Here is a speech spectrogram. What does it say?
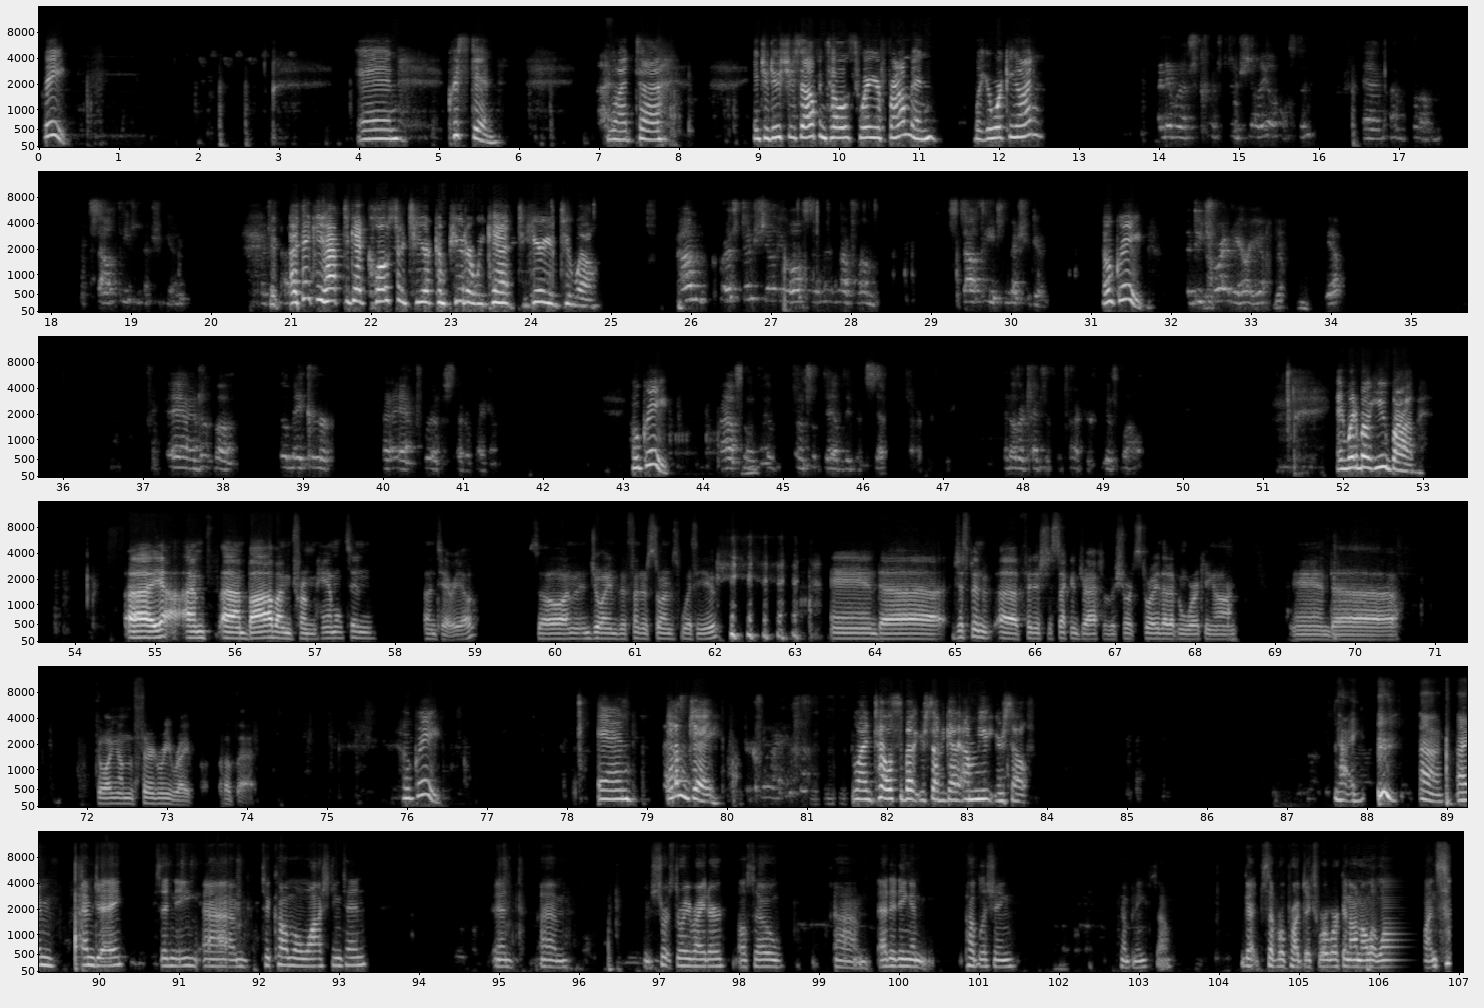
Great. And Kristen, you want to introduce yourself and tell us where you're from and what you're working on? My name is Kristen Shelley Olson, and I'm from Southeast Michigan. I think you have to get closer to your computer. We can't hear you too well. I'm Kristen Shelley Olson, and I'm from Southeast Michigan, Oh, great. the Detroit area. Yep. Yep. And I'm a filmmaker, an actress, and a writer. Oh, great. I also have done some dabbling in set photography and other types of photography as well. And what about you, Bob? Uh, yeah, I'm um, Bob. I'm from Hamilton, Ontario. So I'm enjoying the thunderstorms with you. and uh, just been uh, finished the second draft of a short story that I've been working on, and uh, going on the third rewrite of that. Oh, great. And MJ, you want to tell us about yourself? You got to unmute yourself. Hi, uh, I'm MJ Sydney, um, Tacoma, Washington, and um, short story writer, also um, editing and publishing company. So, we've got several projects we're working on all at once.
